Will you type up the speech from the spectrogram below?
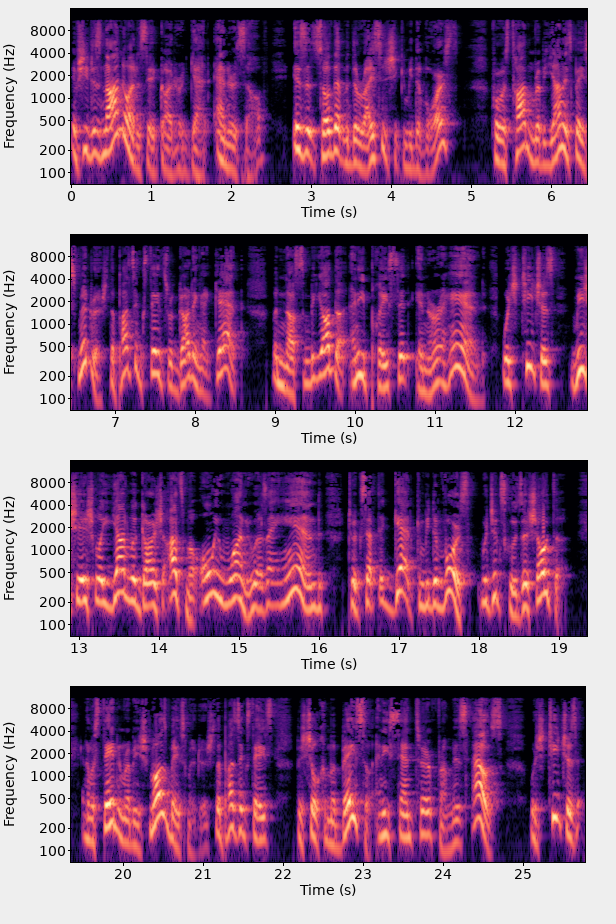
If she does not know how to safeguard her get and herself, is it so that with the she can be divorced? For it was taught in Rabbi Yannai's Beis Midrash, the pasuk states regarding a get, but nasim biyada, and he placed it in her hand, which teaches mishesh yad garish atzma. Only one who has a hand to accept a get can be divorced, which excludes a shota. And it was stated in Rabbi Shmuel's Beis Midrash, the pasuk states b'shulchem abeso, and he sent her from his house which teaches that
